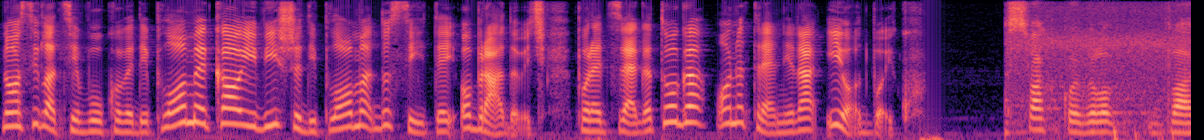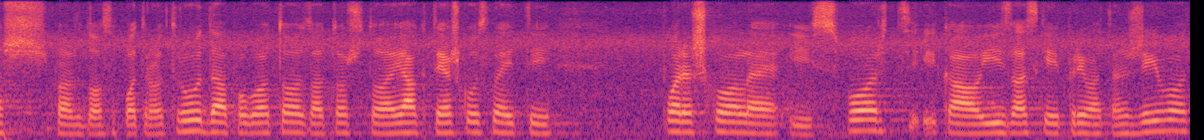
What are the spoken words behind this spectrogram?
Nosilac je Vukove diplome kao i više diploma do Sitej Obradović. Pored svega toga, ona trenira i odbojku. Svakako je bilo baš, baš dosta potrebno truda, pogotovo zato što je jako teško uskladiti pored škole i sport, i kao i izlaske i privatan život,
